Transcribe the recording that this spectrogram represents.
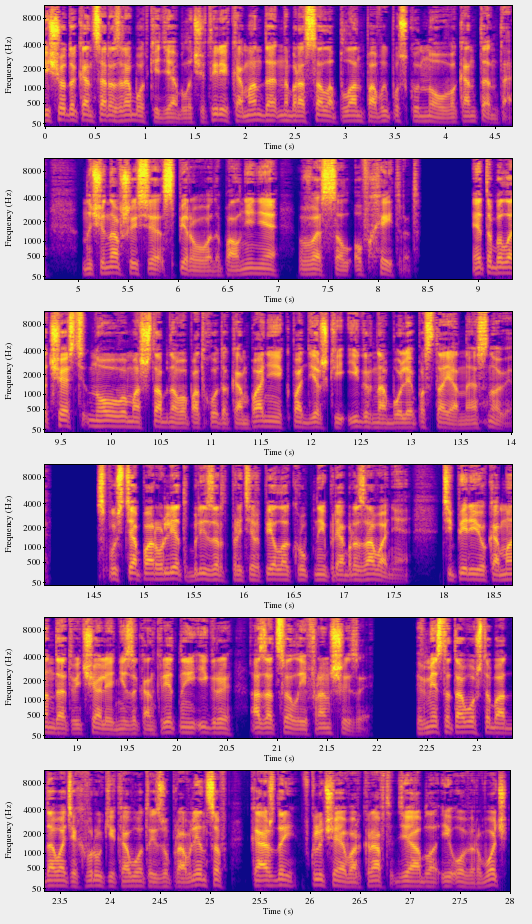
Еще до конца разработки Diablo 4 команда набросала план по выпуску нового контента, начинавшийся с первого дополнения Vessel of Hatred. Это была часть нового масштабного подхода компании к поддержке игр на более постоянной основе. Спустя пару лет Blizzard претерпела крупные преобразования. Теперь ее команды отвечали не за конкретные игры, а за целые франшизы. Вместо того, чтобы отдавать их в руки кого-то из управленцев, каждый, включая Warcraft, Diablo и Overwatch,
